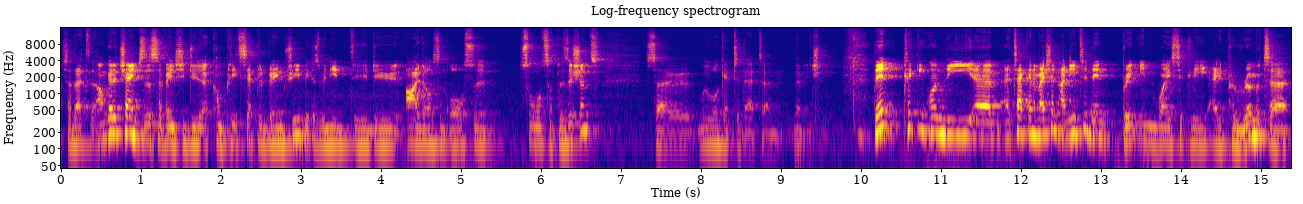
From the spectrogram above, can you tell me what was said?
So that's, I'm going to change this eventually, do a complete separate blend tree because we need to do idles and all sorts of positions. So we will get to that um, eventually. Then clicking on the um, attack animation, I need to then bring in basically a perimeter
